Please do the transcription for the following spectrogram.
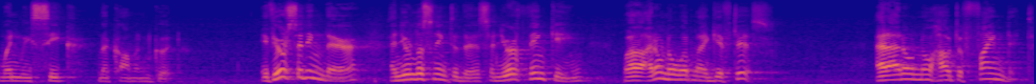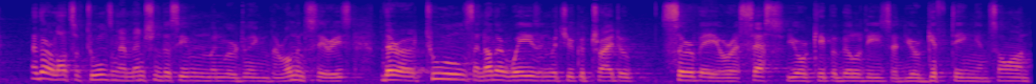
when we seek the common good. If you're sitting there and you're listening to this and you're thinking, well, I don't know what my gift is, and I don't know how to find it. And there are lots of tools, and I mentioned this even when we were doing the Roman series. There are tools and other ways in which you could try to survey or assess your capabilities and your gifting and so on.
